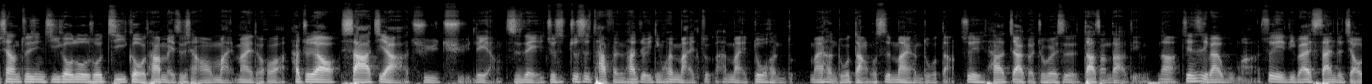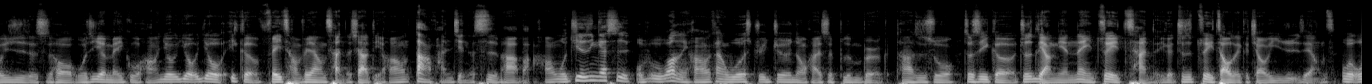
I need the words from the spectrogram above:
像最近机构，如果说机构他每次想要买卖的话，他就要杀价去取量之类，就是就是他反正他就一定会买多买多很多买很多档或是卖很多档，所以它的价格就会是大涨大跌。那今天是礼拜五嘛，所以礼拜三的交易日的时候，我记得美股好像又又又一个非常非常惨的下跌，好像大盘减了四趴。吧，好像，我记得应该是我我忘了，你好像看 Wall Street Journal 还是 Bloomberg，他是说这是一个就是两年内最惨的一个，就是最糟的一个交易日这样子。我我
